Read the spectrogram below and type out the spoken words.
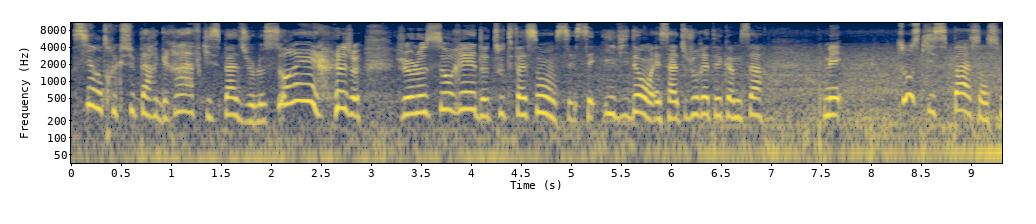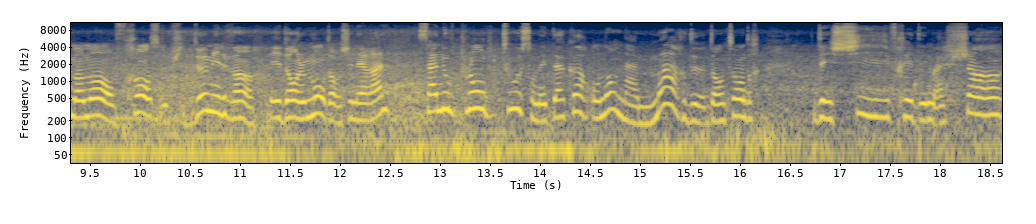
s'il y a un truc super grave qui se passe, je le saurai. je, le saurai de toute façon, c'est évident et ça a toujours été comme ça. Mais tout ce qui se passe en ce moment en France depuis 2020 et dans le monde en général, ça nous plombe tous, on est d'accord, on en a marre d'entendre des chiffres et des machins,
